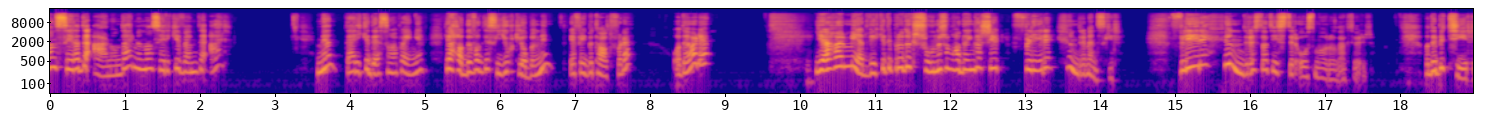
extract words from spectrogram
man ser at det er noen der, men man ser ikke hvem det er. Men det er ikke det som er poenget. Jeg hadde faktisk gjort jobben min, jeg fikk betalt for det, og det var det. Jeg har medvirket i produksjoner som hadde engasjert flere hundre mennesker. Flere hundre statister og smårolleaktører. Og det betyr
